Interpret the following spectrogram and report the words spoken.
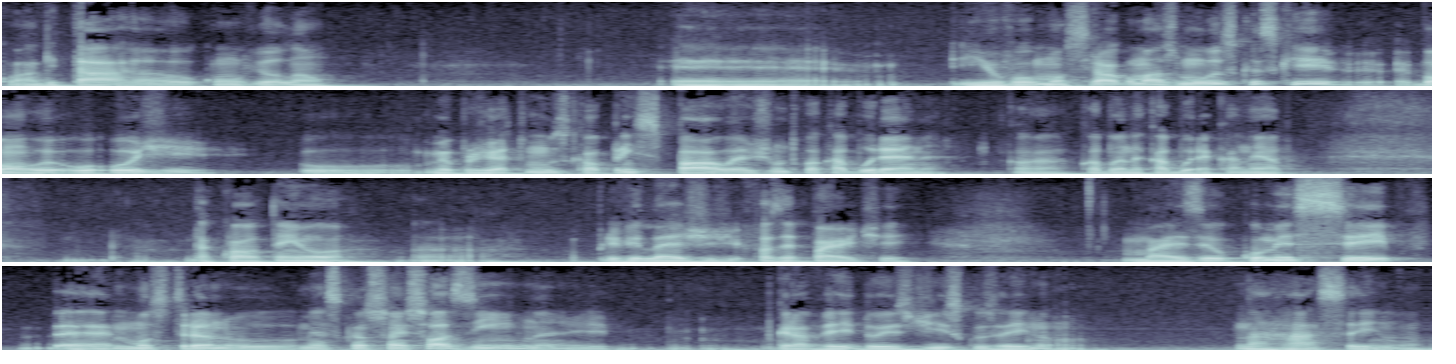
com a guitarra ou com o violão. É, e eu vou mostrar algumas músicas que, bom, hoje o meu projeto musical principal é junto com a Caburé, né? Com a, com a banda Caburé Canela, da qual tenho uh, privilégio de fazer parte. Mas eu comecei é, mostrando minhas canções sozinho, né? E gravei dois discos aí no, na raça aí, no,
